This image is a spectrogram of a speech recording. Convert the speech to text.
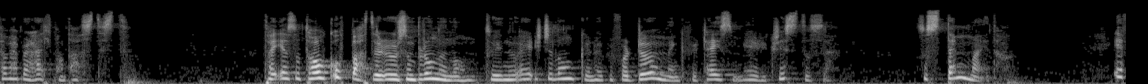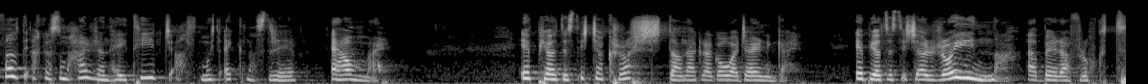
det var bare helt fantastisk. Ta jeg så tog opp at det ur som brunnen om, så nå er ikke langt noe fordøming for de som er i Kristus. Så stemmer jeg da. Jeg følte akkurat som Herren har tid til alt mot egna strev av meg. Jeg pjøtest ikke å krosta nekra gode gjerninger. Jeg pjøtest ikke å røyna å bæra frukt.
